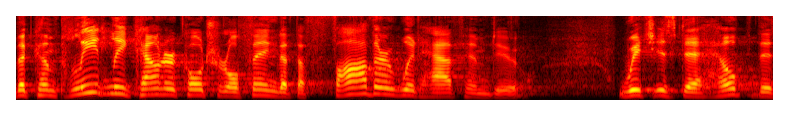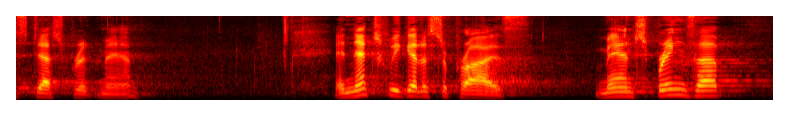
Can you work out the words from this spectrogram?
the completely countercultural thing that the Father would have him do, which is to help this desperate man. And next we get a surprise. Man springs up,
